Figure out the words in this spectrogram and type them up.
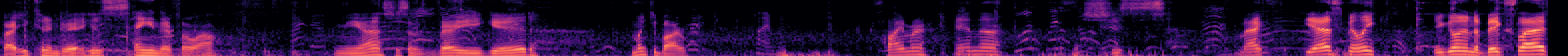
but he couldn't do it. He was hanging there for a while. Mia, she's a very good monkey bar Climber. Climber. And uh, she's. Max, yes, Millie? You're going in the big slide?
